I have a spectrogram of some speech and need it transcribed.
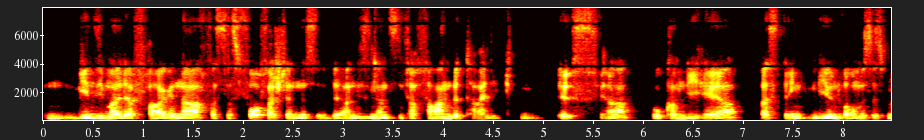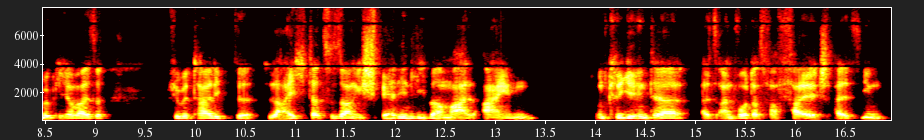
Gehen Sie mal der Frage nach, was das Vorverständnis der an diesen ganzen Verfahren Beteiligten ist. Ja? Wo kommen die her? Was denken die? Und warum ist es möglicherweise für Beteiligte leichter zu sagen, ich sperre den lieber mal ein und kriege hinterher als Antwort, das war falsch, als ihn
